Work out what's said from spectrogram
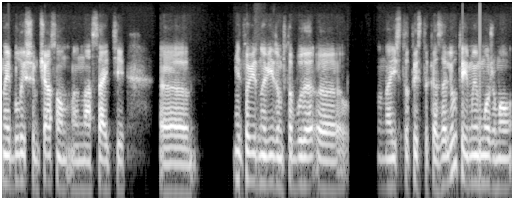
найближчим часом на сайті. е, відповідно відомство буде е, і статистика за лютий, ми можемо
